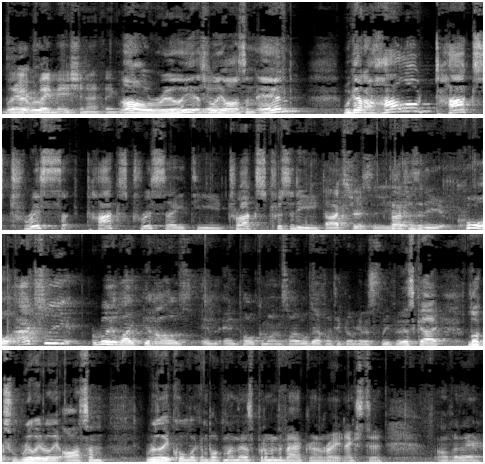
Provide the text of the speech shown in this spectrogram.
Like a claymation, I think. Oh, really? It's really awesome. And we got a holo toxtris toxtricity toxtricity Toxicity. toxicity. Cool. Actually, I really like the holos in, in Pokemon, so I will definitely take a look at a sleeve for this guy. Looks really, really awesome. Really cool looking Pokemon. Let's put him in the background right next to over there.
